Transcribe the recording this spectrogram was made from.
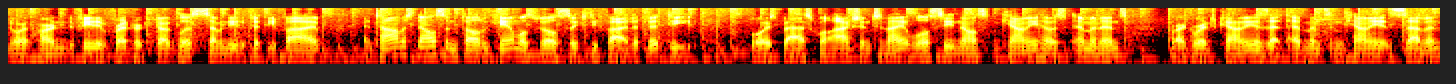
North Hardin defeated Frederick Douglass 70 55, and Thomas Nelson fell to Campbellsville 65 50. Boys basketball action tonight, we'll see Nelson County host Eminence. Breckinridge County is at Edmonson County at 7.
